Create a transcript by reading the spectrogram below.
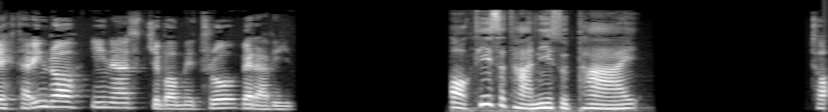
بهترین راه این است که با مترو بروید ออกที่สถานีสุดท้าย تا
